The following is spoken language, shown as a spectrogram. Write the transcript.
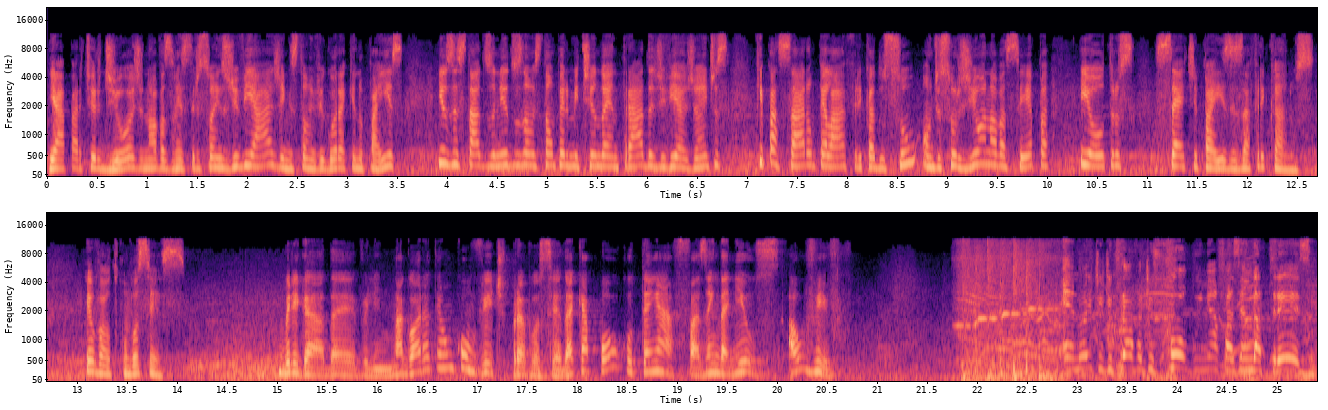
E a partir de hoje, novas restrições de viagem estão em vigor aqui no país e os Estados Unidos não estão permitindo a entrada de viajantes que passaram pela África do Sul, onde surgiu a nova cepa, e outros sete países africanos. Eu volto com vocês. Obrigada, Evelyn. Agora tem um convite para você. Daqui a pouco tem a Fazenda News ao vivo noite de prova de fogo em A Fazenda 13.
